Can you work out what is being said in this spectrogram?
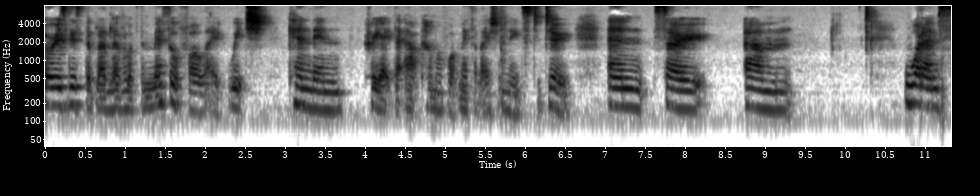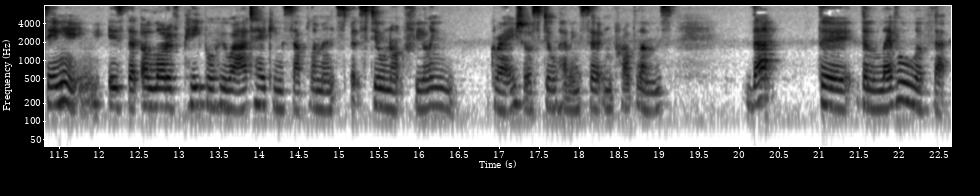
Or is this the blood level of the methylfolate, which can then create the outcome of what methylation needs to do? And so, um, what I'm seeing is that a lot of people who are taking supplements but still not feeling great or still having certain problems, that the the level of that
